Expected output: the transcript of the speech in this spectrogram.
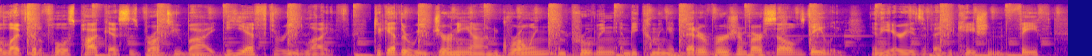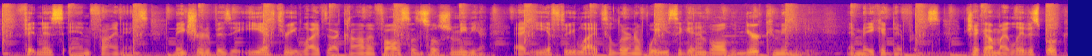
The Life to the Fullest podcast is brought to you by EF3 Life. Together, we journey on growing, improving, and becoming a better version of ourselves daily in the areas of education, faith, fitness, and finance. Make sure to visit ef3life.com and follow us on social media at ef3life to learn of ways to get involved in your community and make a difference. Check out my latest book,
